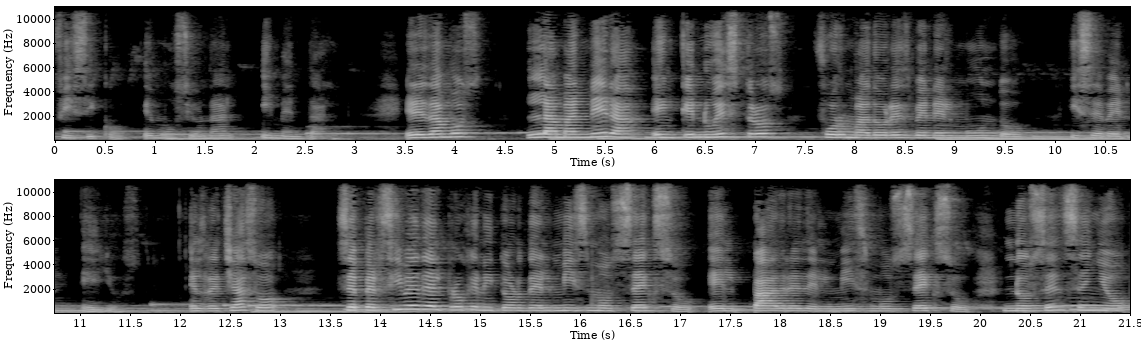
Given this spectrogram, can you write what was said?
físico, emocional y mental. Heredamos la manera en que nuestros formadores ven el mundo y se ven ellos. El rechazo se percibe del progenitor del mismo sexo, el padre del mismo sexo nos enseñó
